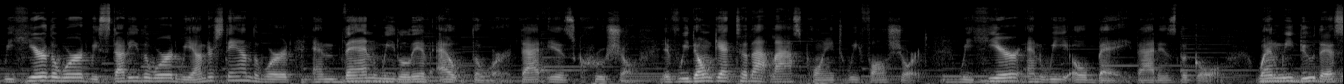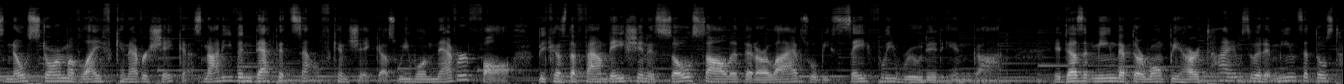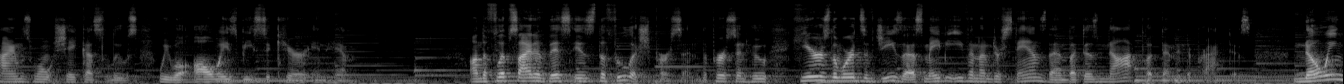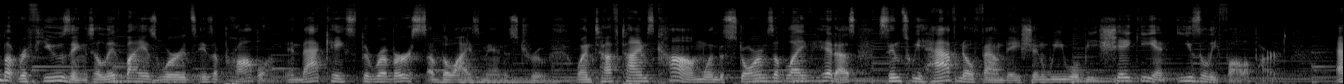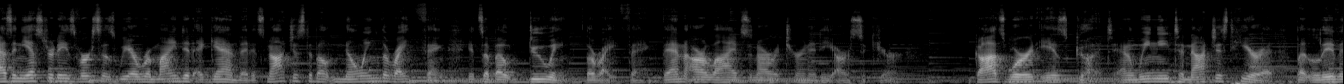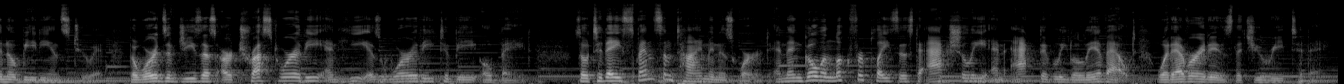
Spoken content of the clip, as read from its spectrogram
We hear the word, we study the word, we understand the word, and then we live out the word. That is crucial. If we don't get to that last point, we fall short. We hear and we obey. That is the goal. When we do this, no storm of life can ever shake us. Not even death itself can shake us. We will never fall because the foundation is so solid that our lives will be safely rooted in God. It doesn't mean that there won't be hard times, but it means that those times won't shake us loose. We will always be secure in Him. On the flip side of this is the foolish person, the person who hears the words of Jesus, maybe even understands them, but does not put them into practice. Knowing but refusing to live by his words is a problem. In that case, the reverse of the wise man is true. When tough times come, when the storms of life hit us, since we have no foundation, we will be shaky and easily fall apart. As in yesterday's verses, we are reminded again that it's not just about knowing the right thing, it's about doing the right thing. Then our lives and our eternity are secure. God's word is good, and we need to not just hear it, but live in obedience to it. The words of Jesus are trustworthy, and he is worthy to be obeyed. So today, spend some time in His Word and then go and look for places to actually and actively live out whatever it is that you read today.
